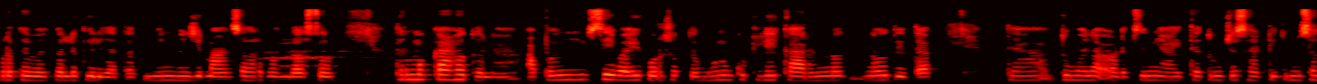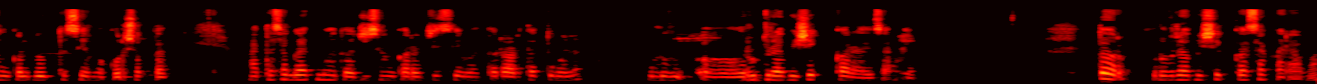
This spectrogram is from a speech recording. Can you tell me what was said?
व्रतवैकल्य केली जातात मेन म्हणजे मांसाहार बंद असतो तर मग काय होतं ना आपण सेवाही करू शकतो म्हणून कुठलेही कारण न न देता त्या तुम्हाला अडचणी आहेत त्या तुमच्यासाठी तुम्ही संकल्पयुक्त सेवा करू शकतात. आता सगळ्यात महत्त्वाची शंकराची सेवा तर अर्थात तुम्हाला रु- रुद्राभिषेक करायचा आहे. तर रुद्राभिषेक कसा करावा?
